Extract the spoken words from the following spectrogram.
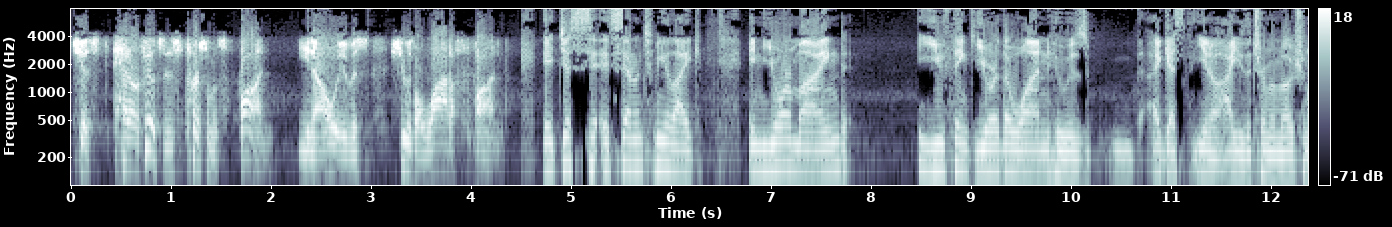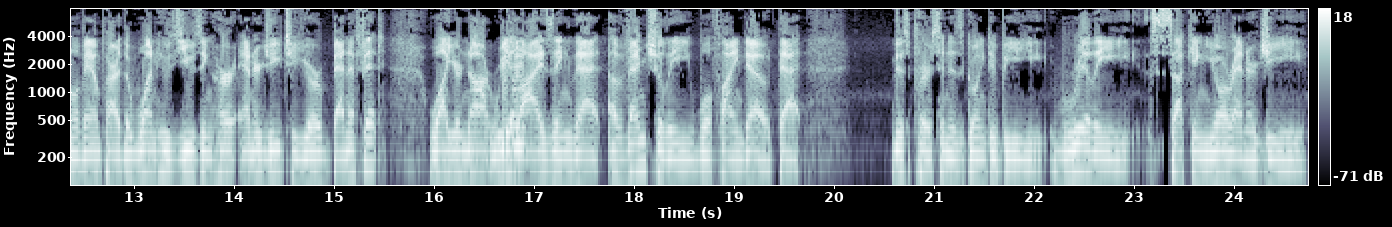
just heterophilic. This person was fun. You know, it was she was a lot of fun. It just it sounded to me like in your mind you think you're the one who is I guess you know I use the term emotional vampire the one who's using her energy to your benefit while you're not Mm-hmm. realizing that eventually we'll find out that this person is going to be really sucking your energy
